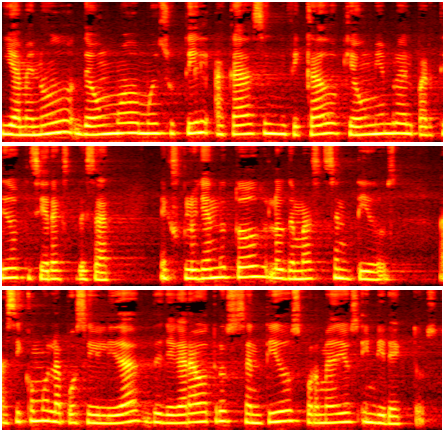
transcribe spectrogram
y a menudo de un modo muy sutil a cada significado que un miembro del partido quisiera expresar, excluyendo todos los demás sentidos, así como la posibilidad de llegar a otros sentidos por medios indirectos.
